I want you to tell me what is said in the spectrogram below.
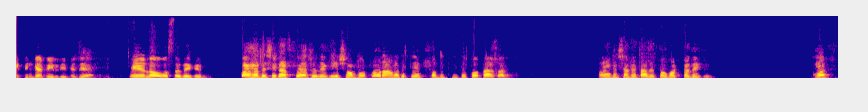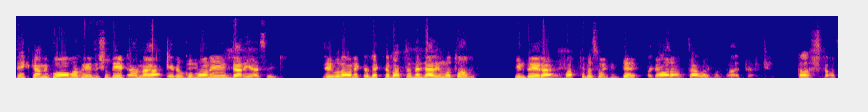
একদিনকার বিল দিতে দেয়। এই হলো অবস্থা দেখেন। বাংলাদেশের রাস্তায় আসলে এগুলো সম্ভব। ওরা আমাদেরকে প্রযুক্তিতে কথা আসায় আমাদের সাথে তাদের তফাৎটা দেখে। আমার দেখতে আমি খুব অবাক হয়েছি শুধু এটা না এরকম অনেক গাড়ি আছে যেগুলো অনেকটা দেখতে বাচ্চাদের গাড়ির মতন কিন্তু এরা বাচ্চাদের সৈতিতে এটা ওরা চালায়। খালাস খালাস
